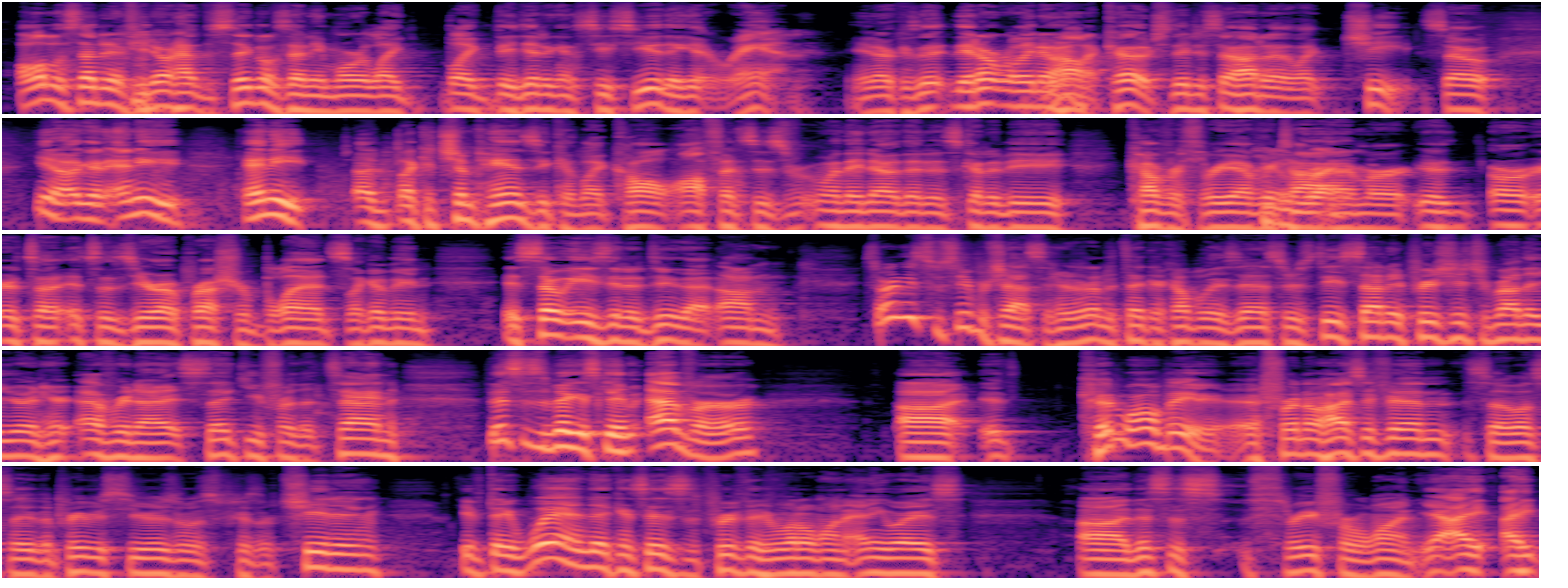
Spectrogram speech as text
all of a sudden, if you don't have the signals anymore, like like they did against CCU, they get ran. You know, because they, they don't really know how to coach; they just know how to like cheat. So, you know, again, any any uh, like a chimpanzee could like call offenses when they know that it's going to be cover three every time, right. or or it's a it's a zero pressure blitz. Like I mean, it's so easy to do that. Um, Starting to get some super chats in here. We're going to take a couple of these answers. D Sunny, appreciate you, brother. You're in here every night. Thank you for the 10. This is the biggest game ever. Uh, it could well be for an Ohio State fan. So let's say the previous years was because of cheating. If they win, they can say this is proof they would have won anyways. Uh, this is three for one. Yeah, I, I,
